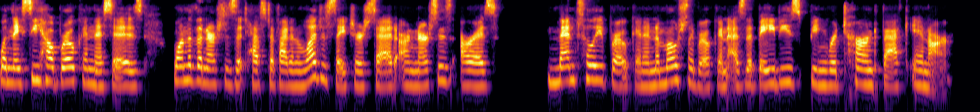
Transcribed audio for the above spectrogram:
When they see how broken this is, one of the nurses that testified in the legislature said our nurses are as mentally broken and emotionally broken as the babies being returned back in are.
